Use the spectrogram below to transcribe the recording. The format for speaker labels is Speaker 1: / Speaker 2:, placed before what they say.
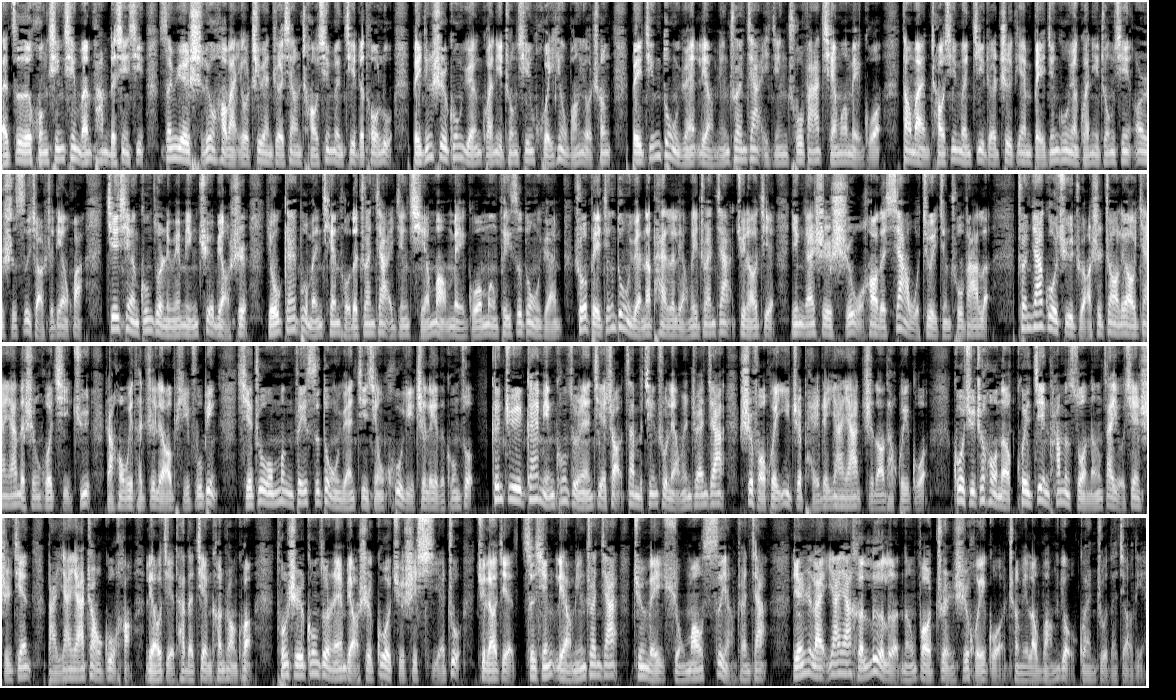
Speaker 1: 来自红星新闻发布的信息，三月十六号晚，有志愿者向朝新闻记者透露，北京市公园管理中心回应网友称，北京动物园两名专家已经出发前往美国。当晚，朝新闻记者致电北京公园管理中心二十四小时电话接线工作人员明确表示，由该部门牵头的专家已经前往美国孟菲斯动物园。说北京动物园呢派了两位专家，据了解，应该是十五号的下午就已经出发了。专家过去主要是照料丫丫的生活起居。然后为他治疗皮肤病，协助孟菲斯动物园进行护理之类的工作。根据该名工作人员介绍，暂不清楚两位专家是否会一直陪着丫丫直到他回国。过去之后呢，会尽他们所能，在有限时间把丫丫照顾好，了解他的健康状况。同时，工作人员表示，过去是协助。据了解，此行两名专家均为熊猫饲养专家。连日来，丫丫和乐乐能否准时回国，成为了网友关注的焦点。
